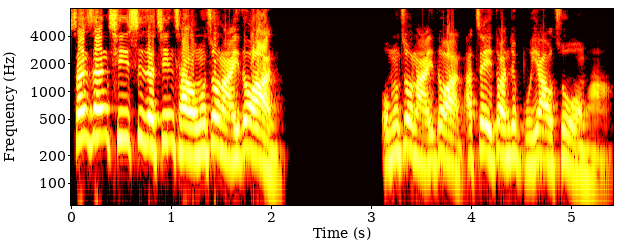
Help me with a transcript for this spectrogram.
三三七四的精彩，我们做哪一段？我们做哪一段啊？这一段就不要做嘛，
